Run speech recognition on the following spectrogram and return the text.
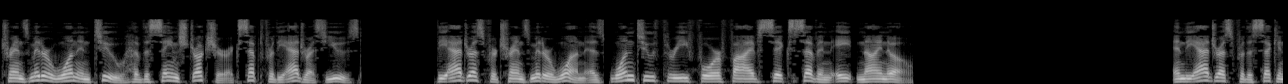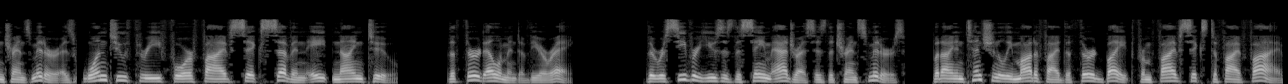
Transmitter 1 and 2 have the same structure except for the address used. The address for transmitter 1 is 12345678890 and the address for the second transmitter is 12345678892, the third element of the array. The receiver uses the same address as the transmitters, but I intentionally modified the third byte from 56 to 55,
